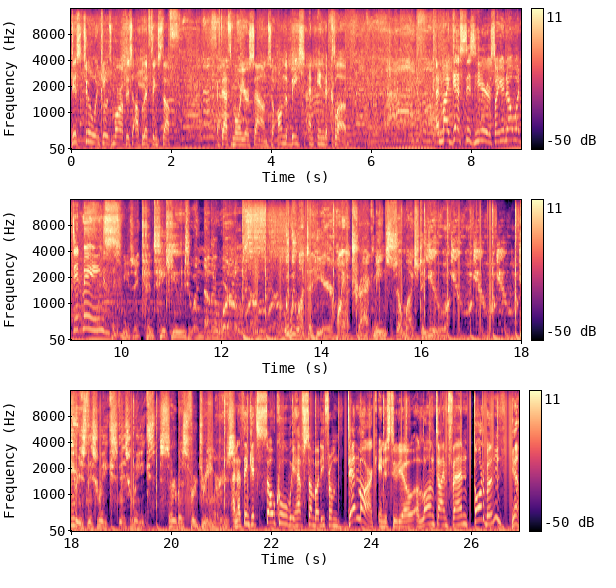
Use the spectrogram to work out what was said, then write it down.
Disc 2 includes more of this uplifting stuff, if that's more your sound. So on the beach and in the club. And my guest is here, so you know what it means. This music can take you to another world. We want to hear why a track means so much to you. Here is this week's this week's service for dreamers. And I think it's so cool we have somebody from Denmark in the studio, a longtime fan, Torben. Yeah.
